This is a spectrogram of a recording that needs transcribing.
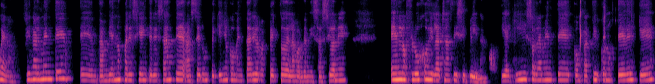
Bueno, finalmente eh, también nos parecía interesante hacer un pequeño comentario respecto de las organizaciones en los flujos y la transdisciplina. Y aquí solamente compartir con ustedes que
